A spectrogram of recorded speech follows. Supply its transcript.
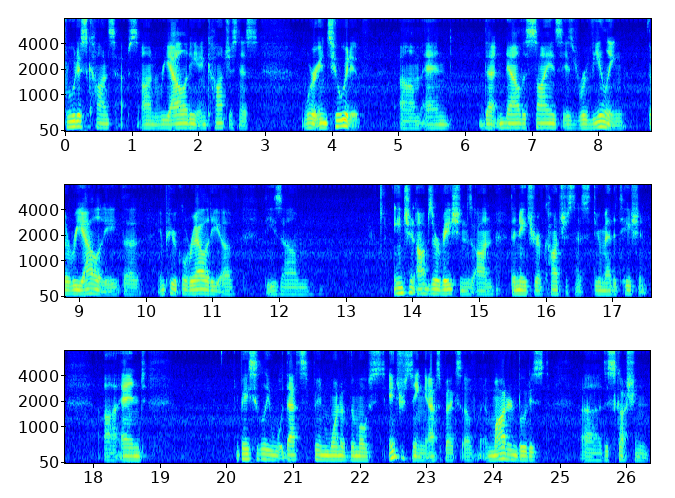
Buddhist concepts on reality and consciousness were intuitive, um, and that now the science is revealing the reality, the empirical reality of these um, ancient observations on the nature of consciousness through meditation. Uh, and basically, that's been one of the most interesting aspects of modern Buddhist uh, discussion,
